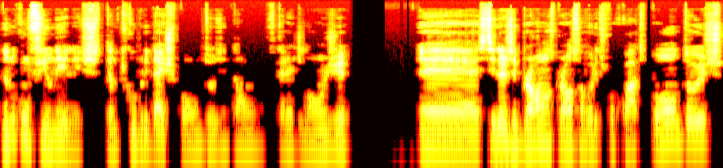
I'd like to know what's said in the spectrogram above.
eu não confio neles. Tendo que cobrir 10 pontos. Então ficaria de longe. É, Steelers e Browns. Browns favoritos por 4 pontos.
